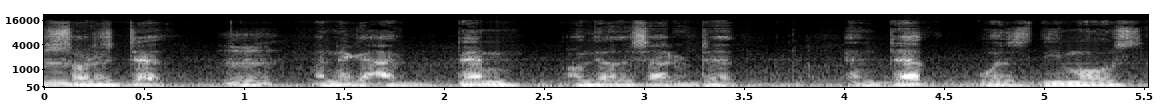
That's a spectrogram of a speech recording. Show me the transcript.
so does death. Mm. My nigga, I've been on the other side of death, and death was the most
